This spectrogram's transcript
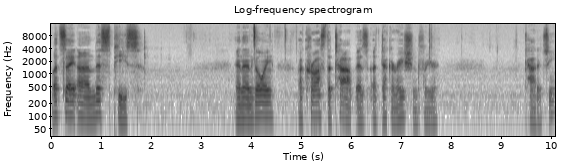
let's say on this piece and then going across the top as a decoration for your cottage. See,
